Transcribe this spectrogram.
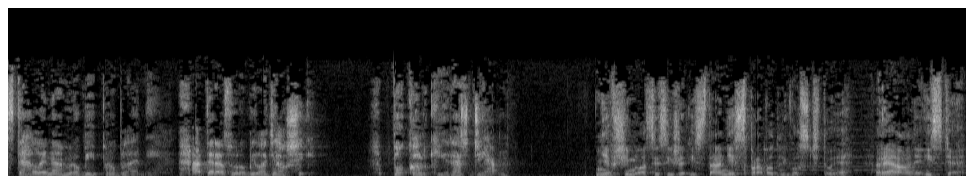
Stále nám robí problémy. A teraz urobila ďalší. Pokolký raz, Gian. Nevšimla si si, že istá nespravodlivosť tu je? Reálne, isté.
